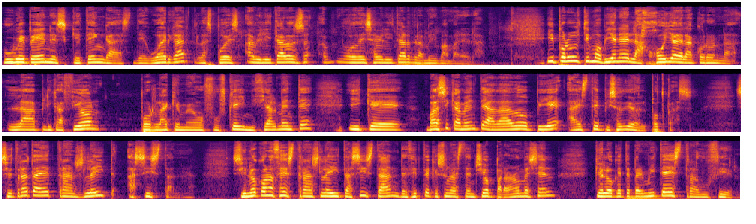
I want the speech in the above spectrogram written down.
VPNs que tengas de WireGuard las puedes habilitar o deshabilitar de la misma manera. Y por último viene la joya de la corona, la aplicación por la que me ofusqué inicialmente y que básicamente ha dado pie a este episodio del podcast. Se trata de Translate Assistant. Si no conoces Translate Assistant, decirte que es una extensión para NoMesel que lo que te permite es traducir,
